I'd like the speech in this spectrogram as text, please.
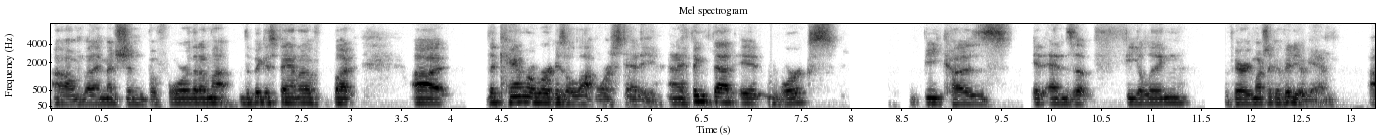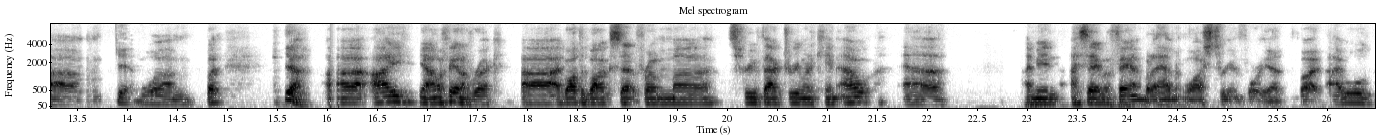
um, that I mentioned before that I'm not the biggest fan of, but uh, the camera work is a lot more steady. And I think that it works because it ends up feeling very much like a video game. Um, Yeah. Um, but yeah, uh, I yeah I'm a fan of Rec. Uh, I bought the box set from uh, Scream Factory when it came out. Uh, I mean, I say I'm a fan, but I haven't watched three and four yet. But I will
